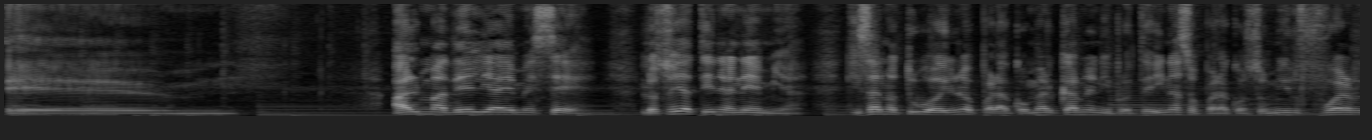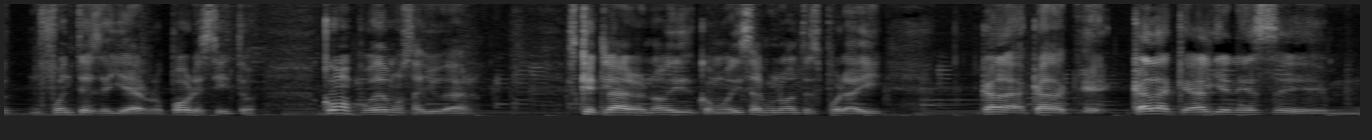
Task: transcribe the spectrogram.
Eh... Alma Delia MC. Lozoya tiene anemia. Quizá no tuvo dinero para comer carne ni proteínas o para consumir fuentes de hierro. Pobrecito. ¿Cómo podemos ayudar? Es que claro, ¿no? Como dice alguno antes por ahí, cada, que, alguien es em,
